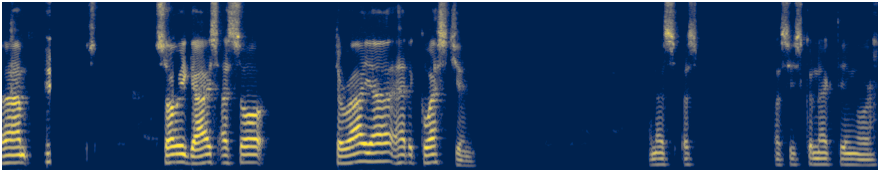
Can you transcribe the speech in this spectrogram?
Um, sorry, guys. I saw Taraya had a question. And as, as, as he's connecting or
